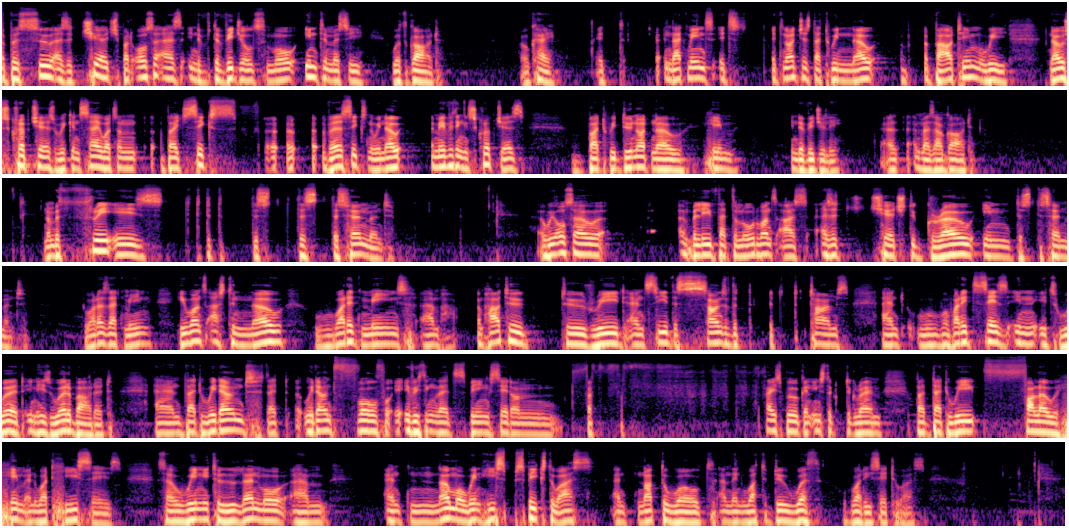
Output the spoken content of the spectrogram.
pursue as a church, but also as individuals, more intimacy with God. Okay. It, and that means it's, it's not just that we know about Him, we know scriptures, we can say what's on page 6, uh, uh, verse 6, and we know everything in scriptures, but we do not know Him individually as, as our God. Number three is this, this discernment. We also believe that the Lord wants us as a church to grow in dis- discernment. What does that mean? He wants us to know what it means, um, how to, to read and see the signs of the t- times and what it says in its word, in His word about it. And that we don't, that we don't fall for everything that's being said on f- f- Facebook and Instagram, but that we follow him and what he says. So we need to learn more um, and know more when he sp- speaks to us and not the world, and then what to do with what he said to us.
